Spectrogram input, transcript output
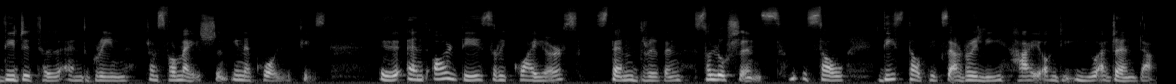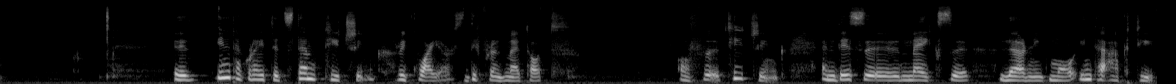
digital and green transformation, inequalities. Uh, and all this requires STEM-driven solutions. So these topics are really high on the EU agenda. Integrated STEM teaching requires different methods of uh, teaching, and this uh, makes uh, learning more interactive,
